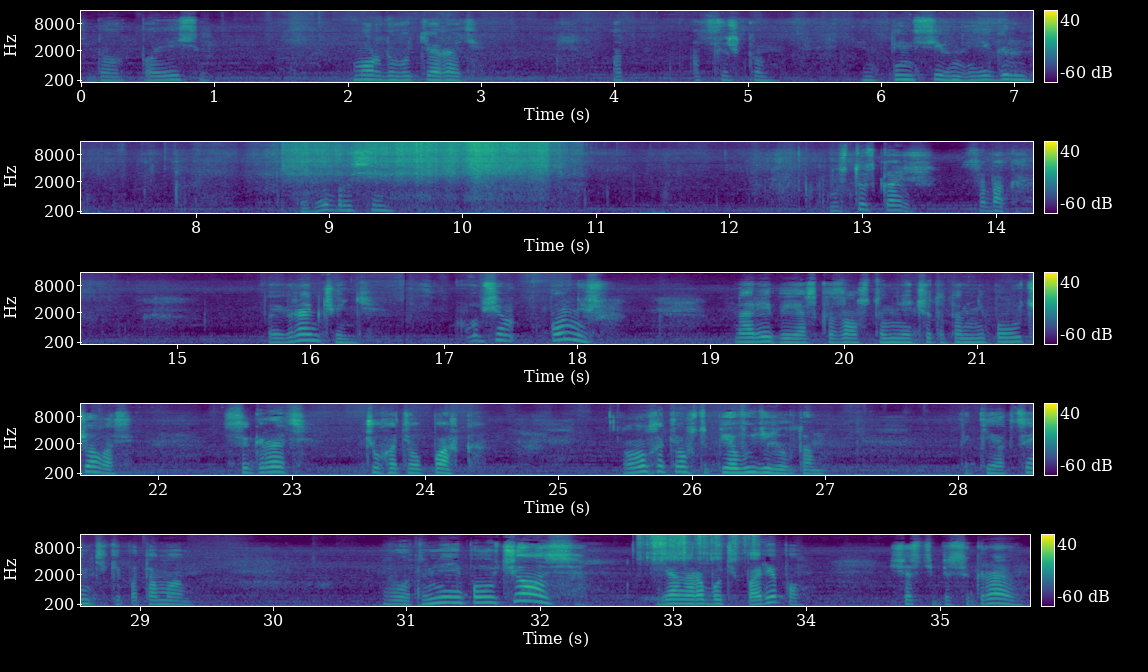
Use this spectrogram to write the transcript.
Сюда повесим. Морду вытирать от, от слишком интенсивной игры. Это выбросим. Ну что скажешь, собака? Поиграем что-нибудь? В общем, помнишь, на репе я сказал, что у меня что-то там не получалось сыграть, что хотел Пашка. А Он хотел, чтобы я выделил там такие акцентики по томам. Вот, у меня не получалось. Я на работе порепал. Сейчас тебе сыграю.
